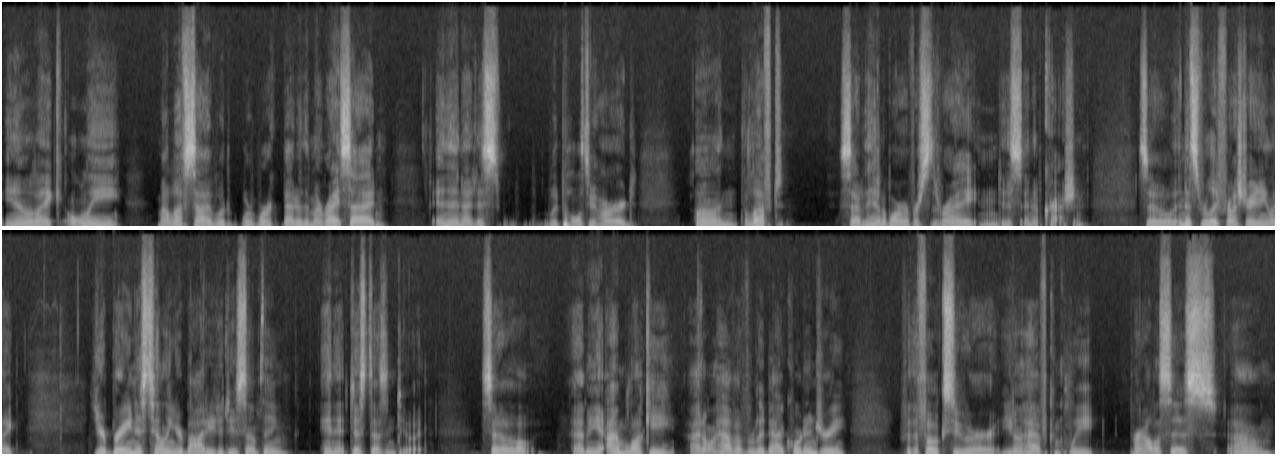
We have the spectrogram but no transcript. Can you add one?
You know, like only my left side would, would work better than my right side, and then I just would pull too hard on the left side of the handlebar versus the right, and just end up crashing. So, and it's really frustrating. Like your brain is telling your body to do something, and it just doesn't do it. So, I mean, I'm lucky. I don't have a really bad cord injury. For the folks who are, you know, have complete paralysis, um,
